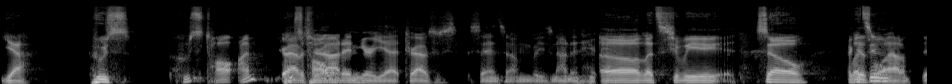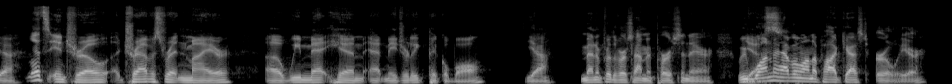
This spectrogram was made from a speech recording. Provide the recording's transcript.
Yeah. Who's who's tall? I'm Travis, you're not in here yet. Travis is saying something, but he's not in here. Oh, let's should we so I let's guess we'll in- add him. Yeah. let's intro uh, Travis Rettenmaier, Uh, we met him at Major League Pickleball. Yeah, met him for the first time in person there. We Yes. wanted to have him on the podcast earlier.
